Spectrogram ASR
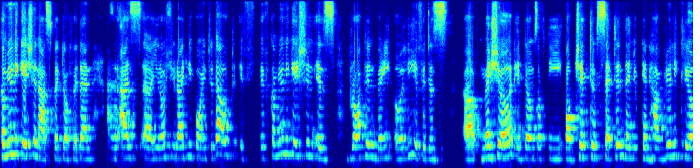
communication aspect of it. And, and as, uh, you know, she rightly pointed out, if, if communication is brought in very early, if it is uh, measured in terms of the objective set in, then you can have really clear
